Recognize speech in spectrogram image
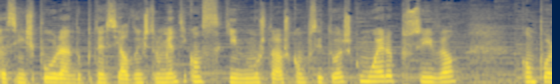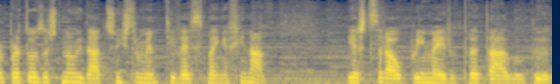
assim explorando o potencial do instrumento e conseguindo mostrar aos compositores como era possível compor para todas as tonalidades se o instrumento estivesse bem afinado. Este será o primeiro tratado de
